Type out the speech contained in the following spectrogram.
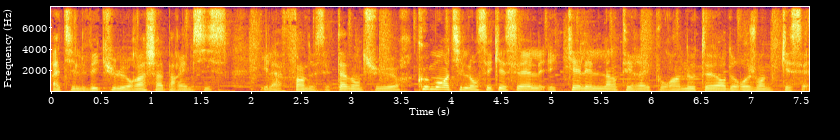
a-t-il vécu le rachat par M6 et la fin de cette aventure? Comment a-t-il lancé Kessel et quel est l'intérêt pour un auteur de rejoindre Kessel?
